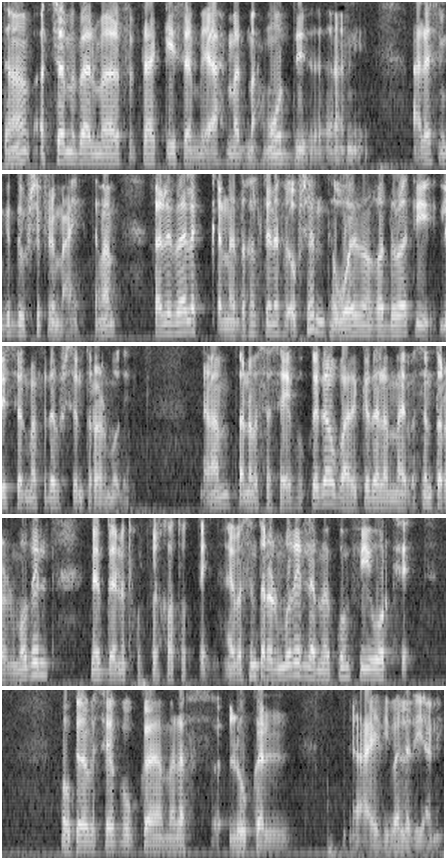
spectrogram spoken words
تمام؟ هتسمي بقى الملف بتاعك إيه؟ سميه أحمد محمود يعني على اسم جده مش معايا. تمام؟ خلي بالك أنا دخلت هنا في ال option. هو لغاية دلوقتي لسه الملف ده مش central model تمام؟ فأنا بس هسيفه كده وبعد كده لما يبقى central model نبدأ ندخل في الخطوه التانية هيبقى central model لما يكون في workset هو كده بيسيفه كملف local عادي بلدي يعني.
